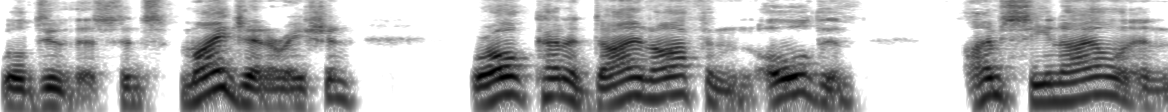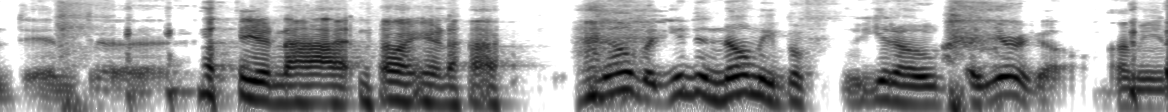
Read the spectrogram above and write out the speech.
will do this. Since my generation, we're all kind of dying off and old, and I'm senile, and and uh, you're not. No, you're not. no, but you didn't know me before, you know, a year ago. I mean,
